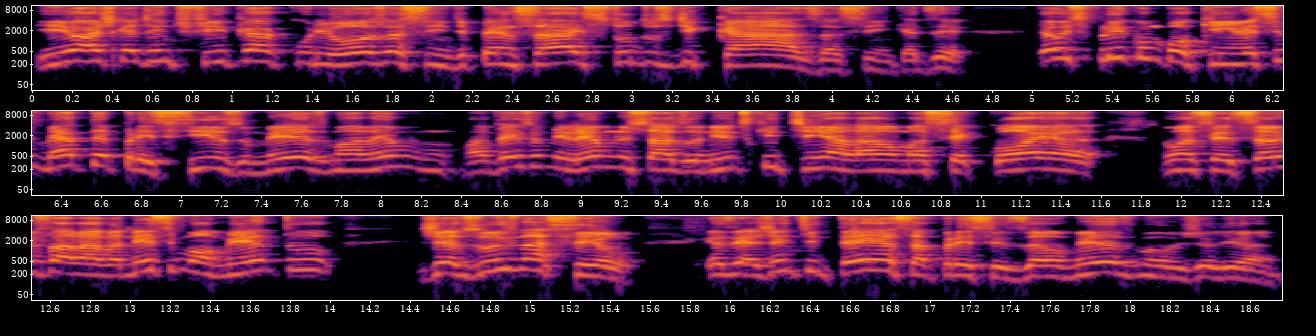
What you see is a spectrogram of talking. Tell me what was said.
E eu acho que a gente fica curioso, assim, de pensar estudos de casa, assim, quer dizer, então explica um pouquinho, esse método é preciso mesmo? Uma vez eu me lembro nos Estados Unidos que tinha lá uma sequoia numa sessão e falava: nesse momento, Jesus nasceu. Quer dizer, a gente tem essa precisão mesmo, Juliano?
